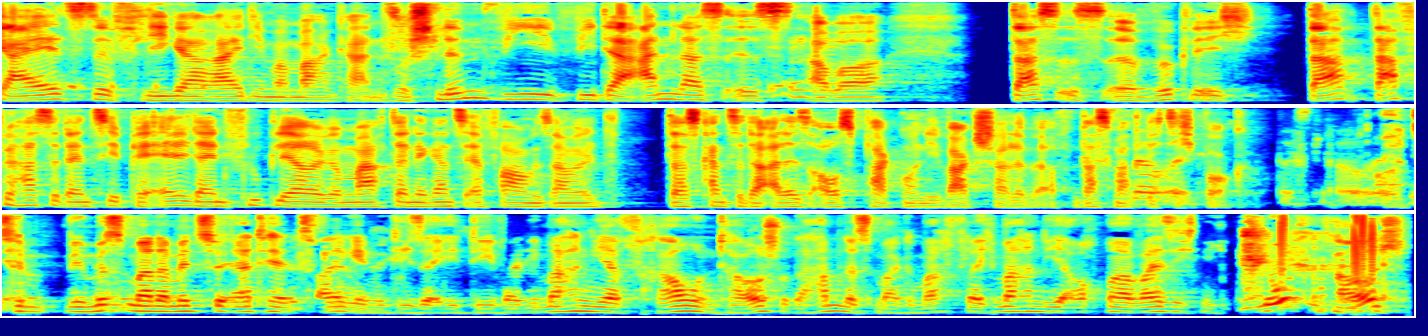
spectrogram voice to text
geilste Fliegerei, die man machen kann. So schlimm wie, wie der Anlass ist, mhm. aber das ist äh, wirklich, da, dafür hast du dein CPL, deinen Fluglehrer gemacht, deine ganze Erfahrung gesammelt das kannst du da alles auspacken und in die Waagschale werfen. Das macht richtig ich. Bock. Das glaube ich. Oh, Tim, ja. wir müssen mal damit zu RTL 2 gehen mit dieser Idee, weil die machen ja Frauentausch oder haben das mal gemacht. Vielleicht machen die auch mal, weiß ich nicht, Pilotentausch.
